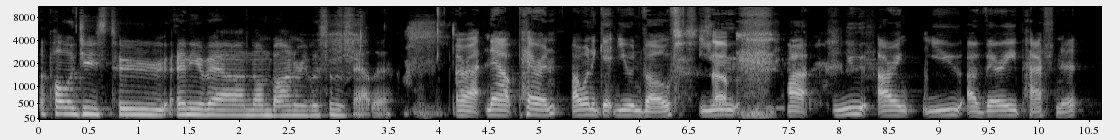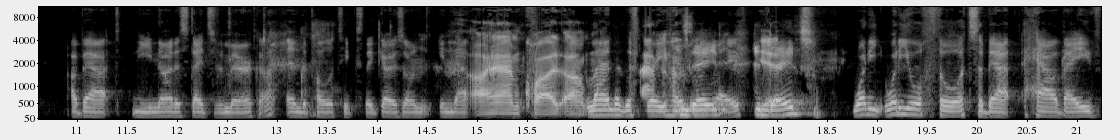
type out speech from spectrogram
apologies to any of our non-binary listeners out there. All right, now, Perrin, I want to get you involved. You are you are you are very passionate about the United States of America and the politics that goes on in that I am quite. Um, land of the free, home of the Indeed, brave. indeed. What are, what are your thoughts about how they've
